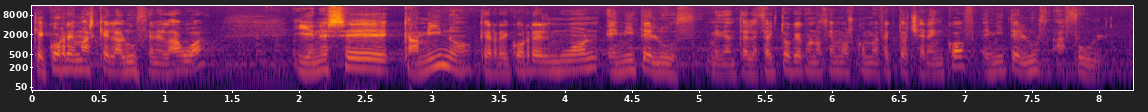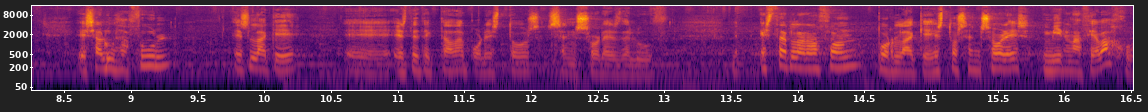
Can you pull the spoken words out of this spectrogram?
que corre más que la luz en el agua y en ese camino que recorre el muón emite luz, mediante el efecto que conocemos como efecto Cherenkov, emite luz azul. Esa luz azul es la que eh, es detectada por estos sensores de luz. Esta es la razón por la que estos sensores miran hacia abajo.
